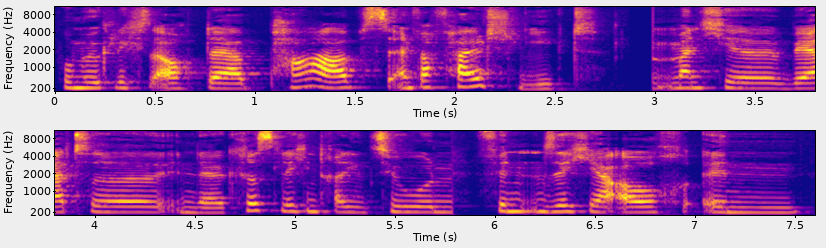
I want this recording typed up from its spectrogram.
womöglich auch der Papst einfach falsch liegt. Manche Werte in der christlichen Tradition finden sich ja auch in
